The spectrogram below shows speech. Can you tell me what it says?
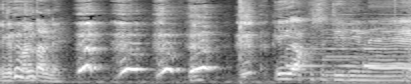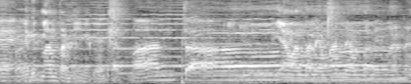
Ingat mantan ya? Iya, aku sedih nih, Nek. Ingat mantan ya, ingat mantan. Mantan. Yang mantan yang mana? Mantan yang mana?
